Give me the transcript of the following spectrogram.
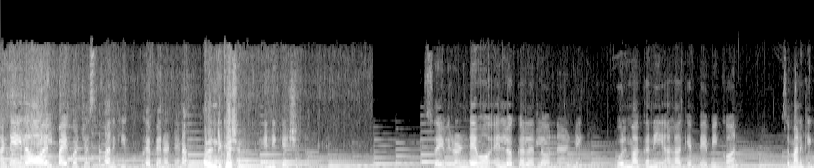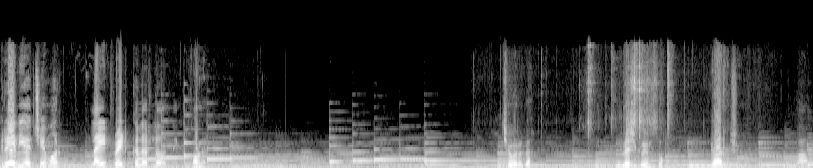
అంటే ఇలా ఆయిల్ పైకి వచ్చేస్తే మనకి కుక్ అయిపోయినట్టేనా? అది ఇండికేషన్ అండి. ఇండికేషన్. సో ఇవి రెండేమో ఎల్లో కలర్లో ఉన్నాయండి. ఫుల్ మక్కని అలాగే బేబీ కార్న్ సో మనకి గ్రేవీ వచ్చేమో లైట్ రెడ్ కలర్లో ఉంది. అవునండి. చివరగా ఫ్రెష్ క్రీమ్తో గార్నిష్ అండి వావ్.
